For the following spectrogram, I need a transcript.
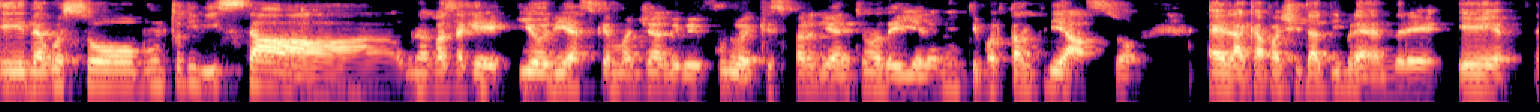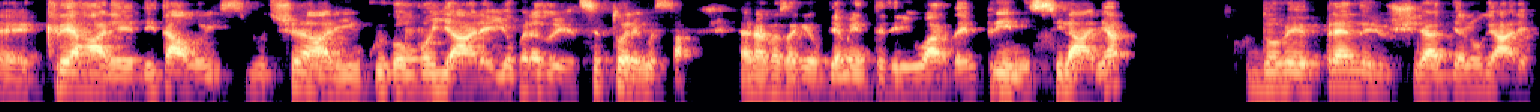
E da questo punto di vista, una cosa che io riesco a immaginarmi per il futuro e che spero diventi uno degli elementi portanti di Asso è la capacità di prendere e eh, creare dei tavoli istituzionali in cui convogliare gli operatori del settore. Questa è una cosa che ovviamente ti riguarda in primis Ilaria, dove prendere e riuscire a dialogare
